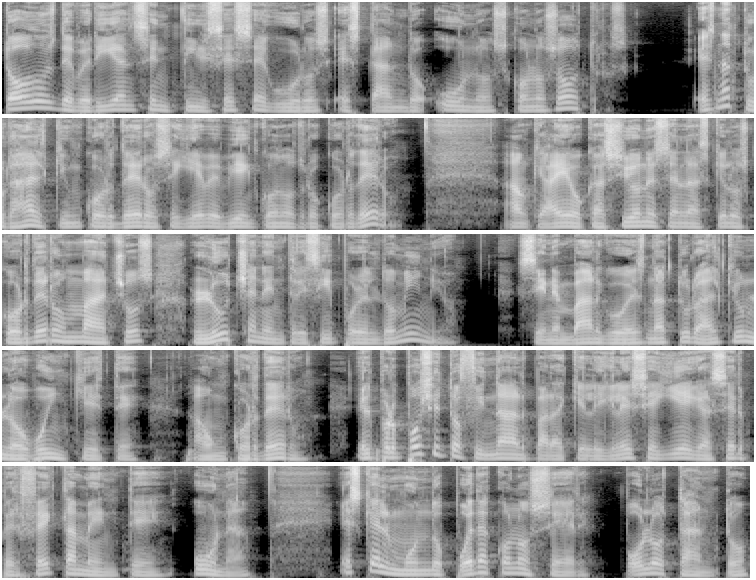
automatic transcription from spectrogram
todos deberían sentirse seguros estando unos con los otros. Es natural que un cordero se lleve bien con otro cordero, aunque hay ocasiones en las que los corderos machos luchan entre sí por el dominio. Sin embargo, es natural que un lobo inquiete a un cordero. El propósito final para que la iglesia llegue a ser perfectamente una es que el mundo pueda conocer por lo tanto,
